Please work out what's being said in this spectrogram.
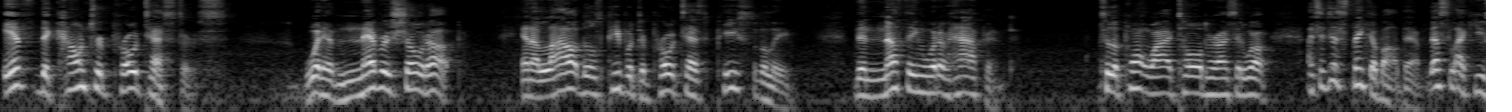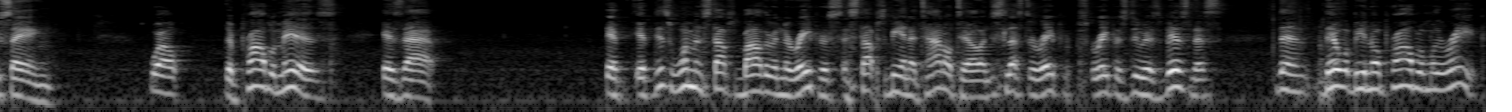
if the counter protesters would have never showed up and allowed those people to protest peacefully, then nothing would have happened. To the point where I told her, I said, well, I said, just think about that. That's like you saying, well, the problem is, is that if if this woman stops bothering the rapist and stops being a tattletale and just lets the rapist, rapist do his business, then there will be no problem with rape.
